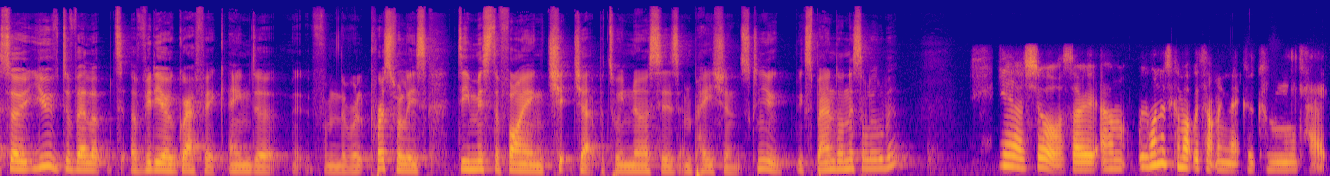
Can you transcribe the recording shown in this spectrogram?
So, you've developed a video graphic aimed at, from the re- press release, demystifying chit chat between nurses and patients. Can you expand on this a little bit? Yeah, sure. So um, we wanted to come up with something that could communicate,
